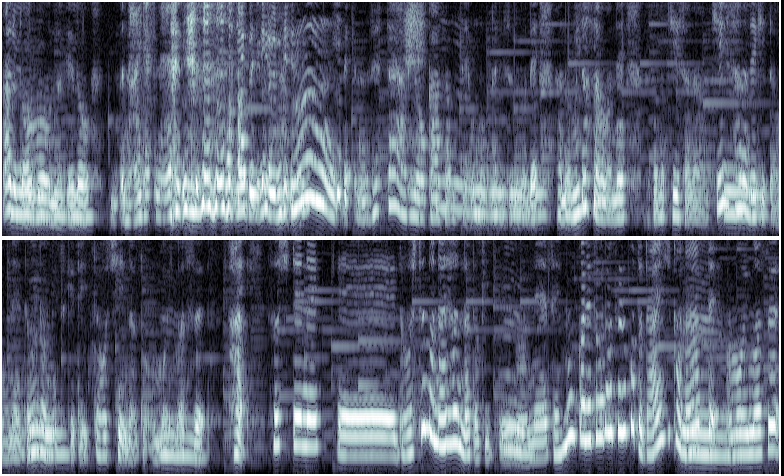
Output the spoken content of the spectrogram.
あるとは思うん。だけど、ないですね。もう触ってくれたらいるね うんって、絶対あるよ、お母さんって思ったりするので、あの、皆さんはね、その小さな、小さなできたをね、どんどん見つけていってほしいなと思います。うんはい。そしてね、えー、どうしても悩んだ時っていうのをね、うん、専門家に相談すること大事かなって思います。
